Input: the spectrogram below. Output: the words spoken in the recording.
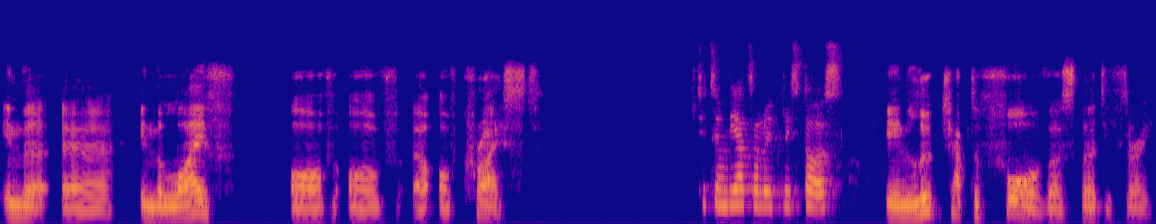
in the uh, in the life of of uh, of Christ Știți, în viața lui Hristos, in Luke chapter four verse thirty three.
